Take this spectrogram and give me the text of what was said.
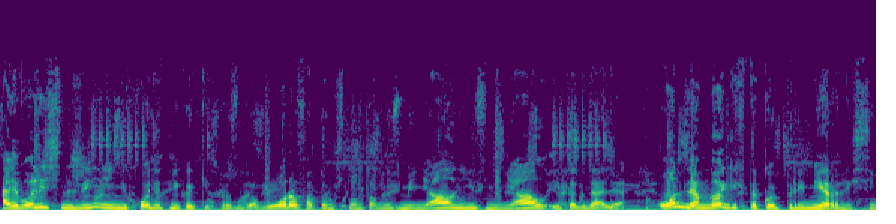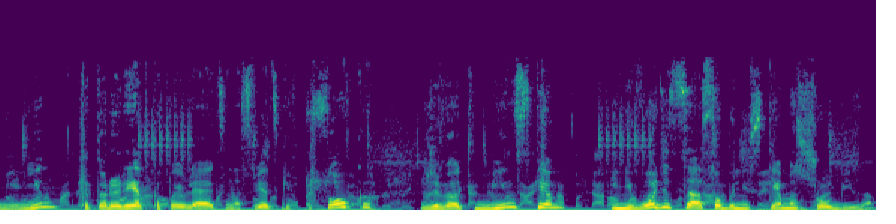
О его личной жизни не ходит никаких разговоров о том, что он там изменял, не изменял и так далее. Он для многих такой примерный семьянин, который редко появляется на светских тусовках, живет в Минске и не водится особо ни с кем из шоу-биза.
